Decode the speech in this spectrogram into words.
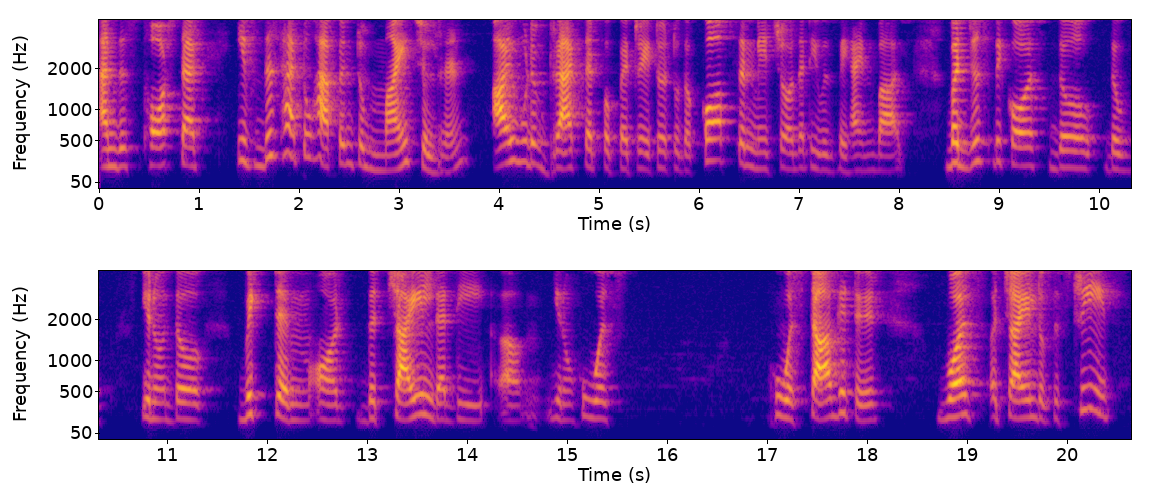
and this thought that if this had to happen to my children, I would have dragged that perpetrator to the cops and made sure that he was behind bars. But just because the the you know the victim or the child at the um, you know who was who was targeted was a child of the streets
